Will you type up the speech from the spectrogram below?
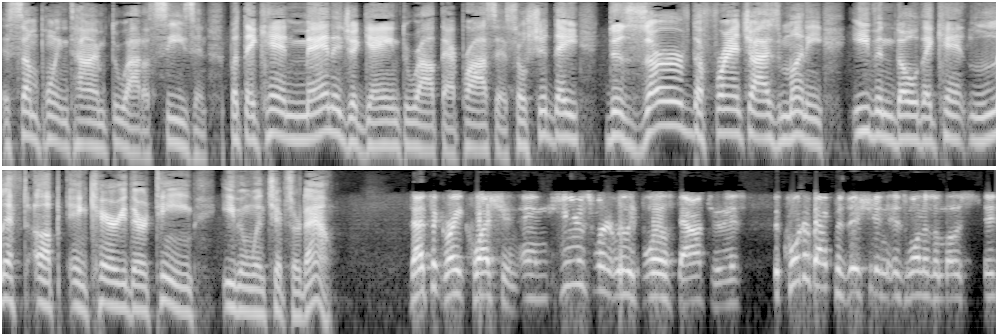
at some point in time throughout a season, but they can manage a game throughout that process. So should they deserve the franchise money even though they can't lift up and carry their team even when chips are down? That's a great question, and here's what it really boils down to: is the quarterback position is one of the most, is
